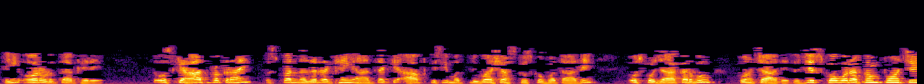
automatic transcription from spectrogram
کہیں اور اڑتا پھرے۔ تو اس کے ہاتھ پکڑائیں، اس پر نظر رکھیں یہاں تک کہ آپ کسی مطلوبہ شخص کو اس کو بتا دیں، اس کو جا کر وہ پہنچا دے۔ تو جس کو وہ رقم پہنچے،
